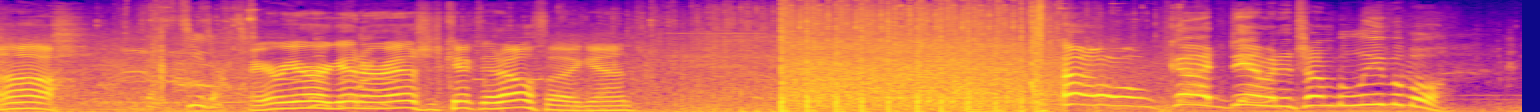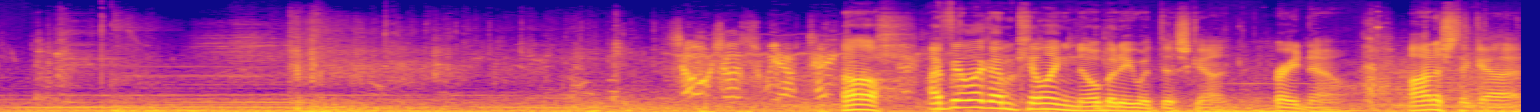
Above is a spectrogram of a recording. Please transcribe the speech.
Oh, here we are getting our asses kicked at Alpha again. Oh, god damn it, it's unbelievable. Soldiers, we have taken Oh, I feel like I'm killing nobody with this gun right now. Honest to God.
